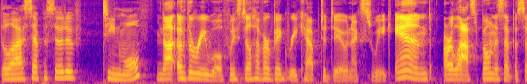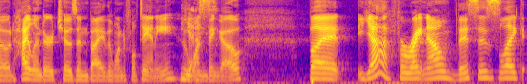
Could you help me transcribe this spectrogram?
the last episode of Teen Wolf. Not of the Rewolf. We still have our big recap to do next week. And our last bonus episode, Highlander, chosen by the wonderful Danny, who won bingo. But yeah, for right now, this is like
